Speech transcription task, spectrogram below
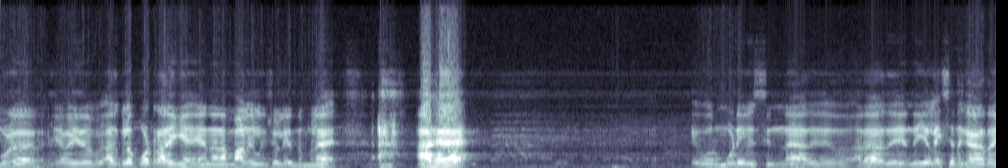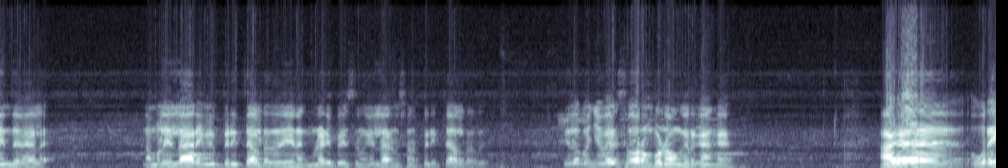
மு இது அதுக்குள்ளே போட்டுறாதீங்க. ஏன்னா நம்ம ஆளுகளுக்கு சொல்லியிருந்தோம்ல. ஆக ஒரு முடிவு சின்ன அது அதாவது இந்த எலெக்ஷனுக்காக தான் இந்த வேலை. நம்மளை எல்லாரையுமே பிரித்தாள்றது. எனக்கு முன்னாடி பேசுகிறவங்க எல்லாருமே சொன்னாங்க பிரித்தாள்றது. இதில் கொஞ்சம் பேர் சோரம் போனவங்க இருக்காங்க. ஆக ஒரே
